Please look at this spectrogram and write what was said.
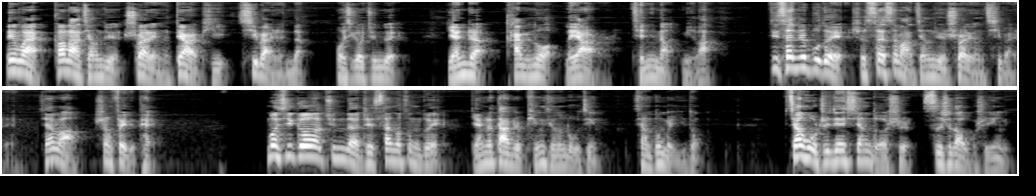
另外，高纳将军率领了第二批七百人的墨西哥军队，沿着卡米诺雷亚尔前进到米拉。第三支部队是塞斯马将军率领七百人，前往圣费里佩。墨西哥军的这三个纵队沿着大致平行的路径。向东北移动，相互之间相隔是四十到五十英里。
